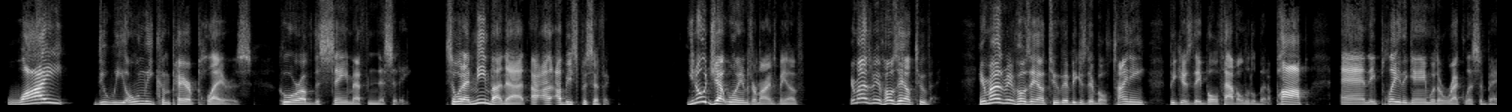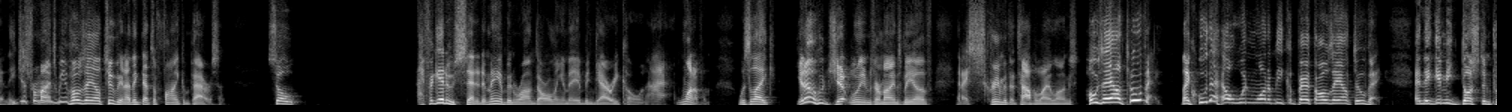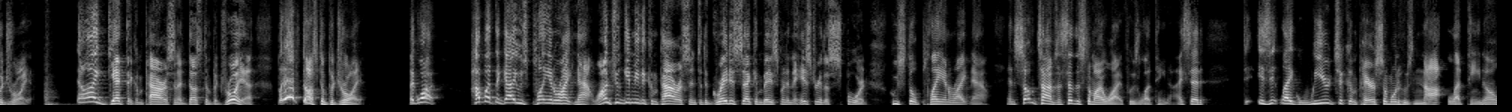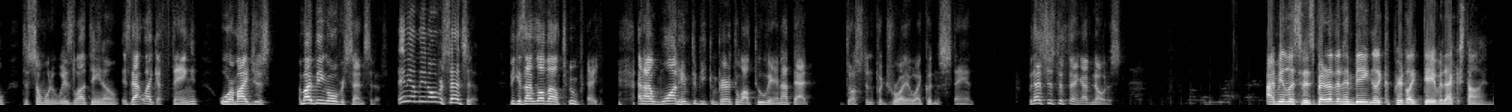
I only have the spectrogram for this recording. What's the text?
Why do we only compare players who are of the same ethnicity? So, what I mean by that, I, I- I'll be specific. You know Jett Williams reminds me of? He reminds me of Jose Altuve. He reminds me of Jose Altuve because they're both tiny, because they both have a little bit of pop, and they play the game with a reckless abandon. He just reminds me of Jose Altuve, and I think that's a fine comparison. So I forget who said it. It may have been Ron Darling. It may have been Gary Cohen. I, one of them was like, you know who Jett Williams reminds me of? And I scream at the top of my lungs, Jose Altuve. Like, who the hell wouldn't want to be compared to Jose Altuve? And they give me Dustin Pedroia. Now, I get the comparison of Dustin Pedroia, but F Dustin Pedroia. Like, what? How about the guy who's playing right now? Why don't you give me the comparison to the greatest second baseman in the history of the sport who's still playing right now? And sometimes I said this to my wife, who's Latina. I said, Is it like weird to compare someone who's not Latino to someone who is Latino? Is that like a thing? Or am I just, am I being oversensitive? Maybe I'm being oversensitive because I love Altuve and I want him to be compared to Altuve and not that Dustin Pedroia I couldn't stand. But that's just the thing I've noticed. I mean, listen, it's better than him being like compared to like David Eckstein.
